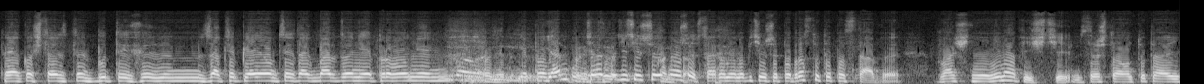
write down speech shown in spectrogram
to jakoś te, te buty e, zaczepiających tak bardzo nie prowo- nie, nie, nie prowo- Ja bym chciał Pan- powiedzieć jeszcze jedną rzecz, tak, a mianowicie, że po prostu te postawy właśnie nienawiści, zresztą tutaj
